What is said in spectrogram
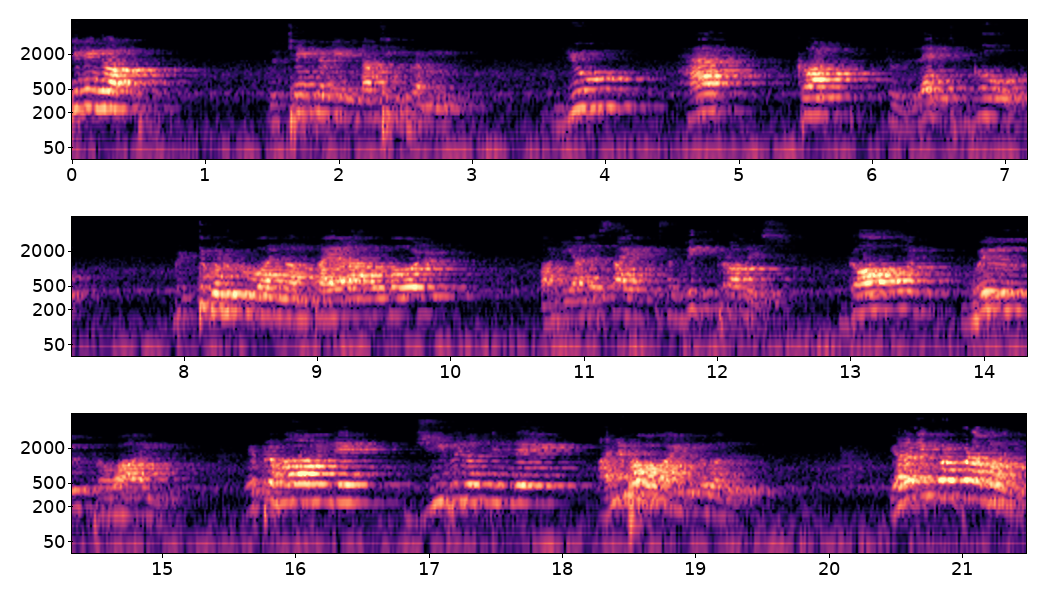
giving up will take away nothing from you you have got to let go വിട്ടുകൊടുക്കുവാൻ നാം തയ്യാറാകുമ്പോൾ on the other side is a big promise God will provide എബ്രഹാമിന്റെ ജീവിതത്തിന്റെ അനുഭവമായിരുന്നു അത് ഇറങ്ങി പുറപ്പെടാൻ പറഞ്ഞു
